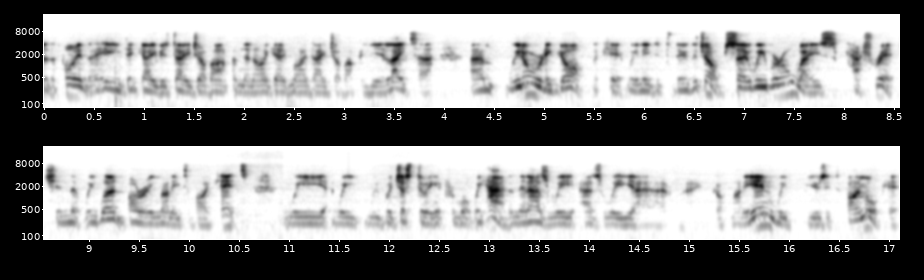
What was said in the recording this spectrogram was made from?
At the point that he gave his day job up and then I gave my day job up a year later, um, we'd already got the kit we needed to do the job. So we were always cash rich in that we weren't borrowing money to buy kit. We, we, we were just doing it from what we had. And then as we, as we uh, got money in, we'd use it to buy more kit,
